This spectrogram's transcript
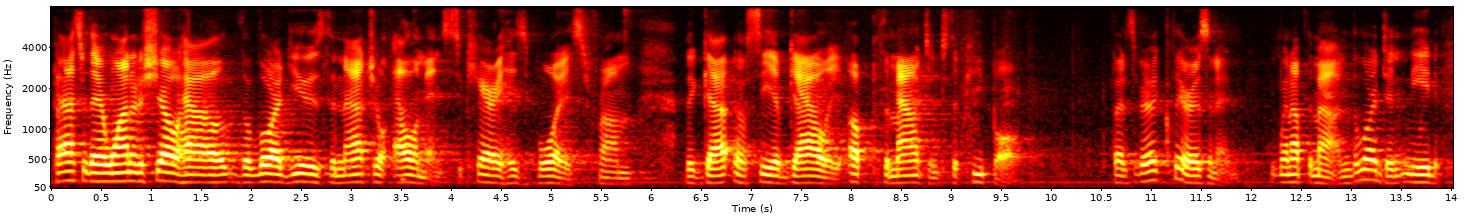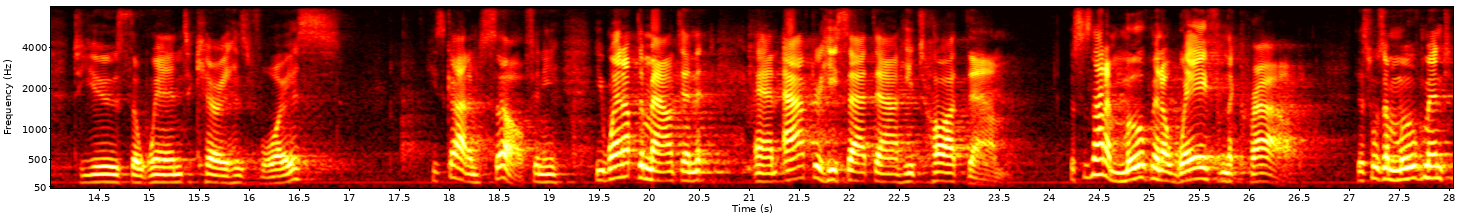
The pastor there wanted to show how the Lord used the natural elements to carry his voice from the uh, Sea of Galilee up the mountain to the people. But it's very clear, isn't it? He went up the mountain. The Lord didn't need to use the wind to carry his voice. He's God himself. And he, he went up the mountain, and after he sat down, he taught them. This is not a movement away from the crowd. This was a movement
